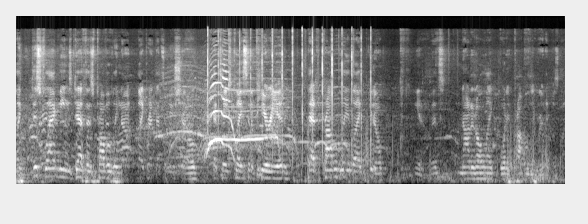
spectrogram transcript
like this flag means death is probably not like right. That's a new show that takes place in a period that probably like you know, you know, it's not at all like what it probably really was like.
